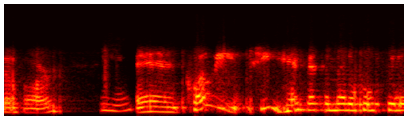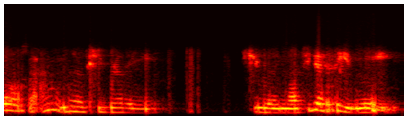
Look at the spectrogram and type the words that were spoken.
so far. hmm And Chloe, she hints at the medical field, but I don't know if she really, she really knows. She just sees me.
